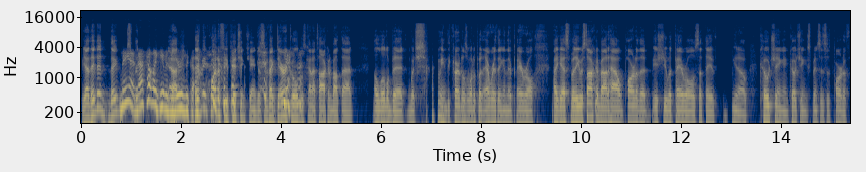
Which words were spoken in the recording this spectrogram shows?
yeah, they did. They man, that felt like it was yeah, years ago. They've made quite a few pitching changes. In fact, Derrick Yeah. Goold was kind of talking about that a little bit, which I mean, the Cardinals want to put everything in their payroll, I guess. But he was talking about how part of the issue with payroll is that they've, you know, coaching and coaching expenses is part of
